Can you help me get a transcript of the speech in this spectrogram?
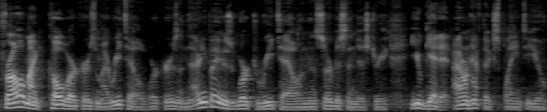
For all of my coworkers my retail workers and anybody who's worked retail in the service industry, you get it. I don't have to explain to you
